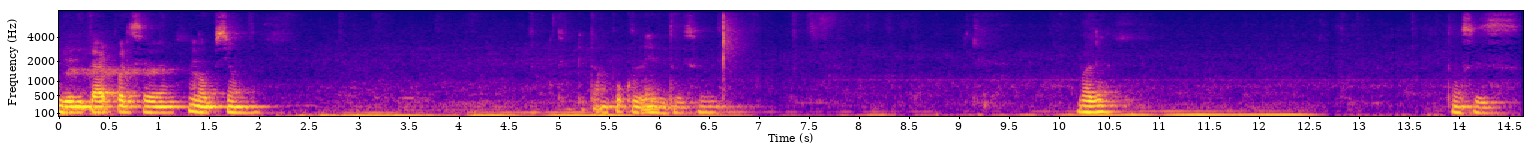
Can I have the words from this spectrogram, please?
de editar pode ser uma opção. Aqui está um pouco lento isso. ¿Vale? Entonces,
